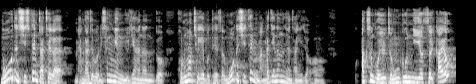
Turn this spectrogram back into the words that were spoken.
모든 시스템 자체가 망가져버리는 생명 유지하는 그 호르몬 체계부터 해서 모든 시스템이 망가지는 현상이죠. 어. 악성 고열 증후군이었을까요?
